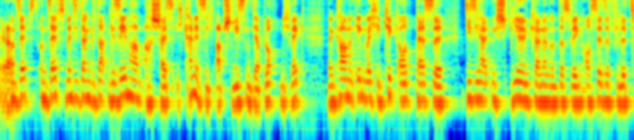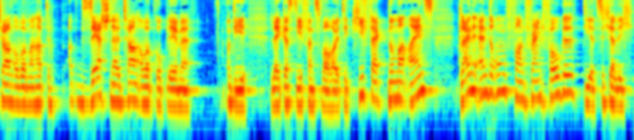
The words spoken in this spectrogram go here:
Ja. Und selbst, und selbst wenn sie dann gesehen haben, ach scheiße, ich kann jetzt nicht abschließen, der blockt mich weg, dann kamen irgendwelche Kick-Out-Pässe, die sie halt nicht spielen können und deswegen auch sehr, sehr viele Turnover. Man hatte sehr schnell Turnover-Probleme. Und die Lakers Defense war heute Key Fact Nummer eins. Kleine Änderung von Frank Vogel, die jetzt sicherlich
